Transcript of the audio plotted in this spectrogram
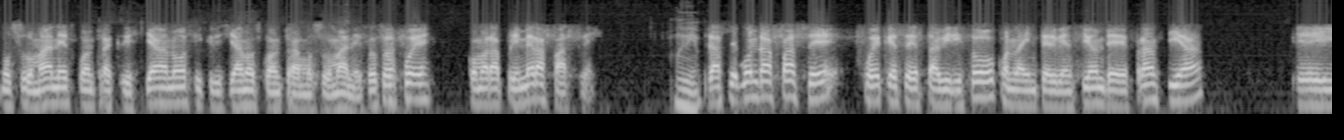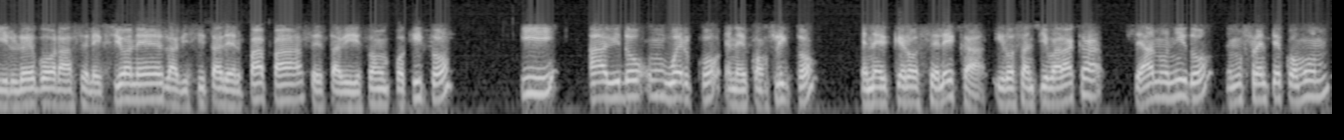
musulmanes contra cristianos y cristianos contra musulmanes. Eso fue como la primera fase. Muy bien. La segunda fase fue que se estabilizó con la intervención de Francia eh, y luego las elecciones, la visita del Papa, se estabilizó un poquito y ha habido un huerco en el conflicto en el que los Seleca y los Antibaraca se han unido en un frente común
